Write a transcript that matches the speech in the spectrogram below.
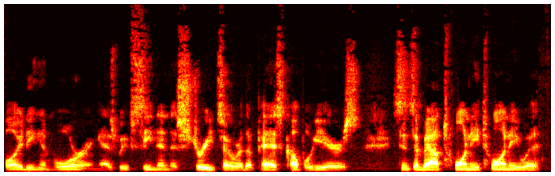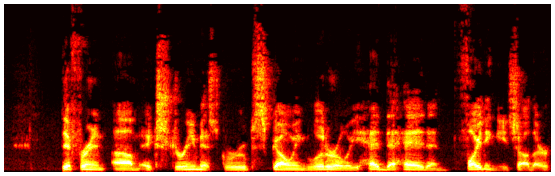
fighting and warring, as we've seen in the streets over the past couple years since about 2020 with different um, extremist groups going literally head to head and fighting each other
